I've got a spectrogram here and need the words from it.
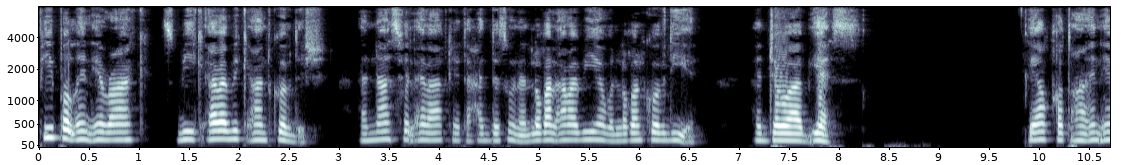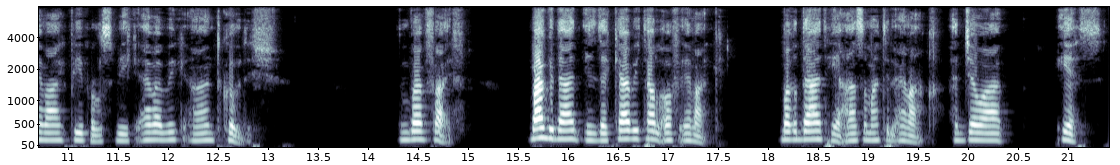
People in Iraq speak Arabic and Kurdish. الناس في العراق يتحدثون اللغة العربية واللغة الكردية. الجواب yes. في القطعة in Iraq people speak Arabic and Kurdish. Number 5. Baghdad is the capital of Iraq. بغداد هي عاصمة العراق. الجواب yes.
